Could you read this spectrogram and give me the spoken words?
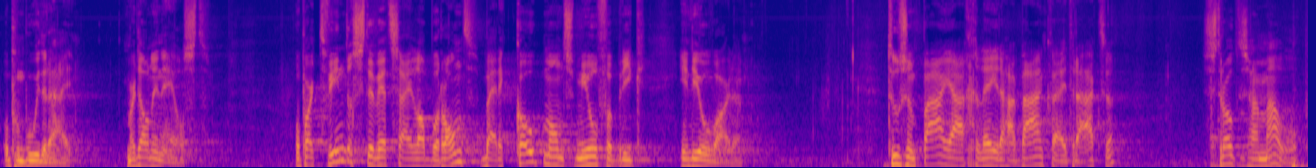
op een boerderij, maar dan in Elst. Op haar twintigste werd zij laborant bij de Koopmansmeelfabriek in Leeuwarden. Toen ze een paar jaar geleden haar baan kwijtraakte, strookte ze haar mouw op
